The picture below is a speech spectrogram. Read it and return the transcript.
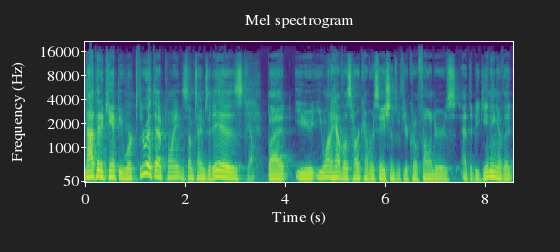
not that it can't be worked through at that point, and sometimes it is. Yep. But you you want to have those hard conversations with your co-founders at the beginning of the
